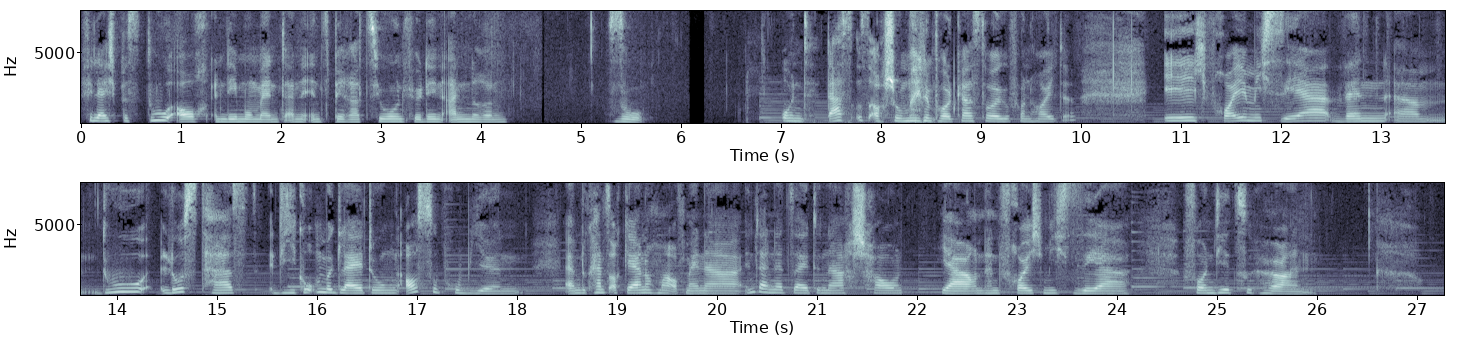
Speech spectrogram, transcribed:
vielleicht bist du auch in dem Moment eine Inspiration für den anderen. So. Und das ist auch schon meine Podcast-Folge von heute. Ich freue mich sehr, wenn ähm, du Lust hast, die Gruppenbegleitung auszuprobieren. Ähm, du kannst auch gerne noch mal auf meiner Internetseite nachschauen. Ja, und dann freue ich mich sehr, von dir zu hören.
